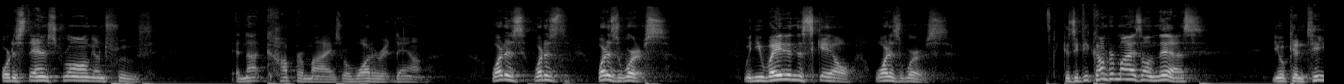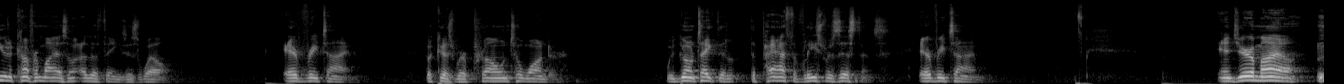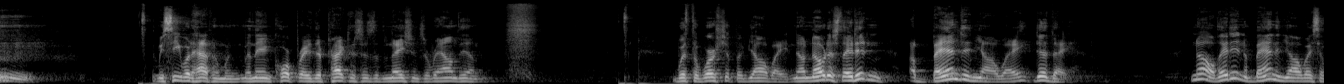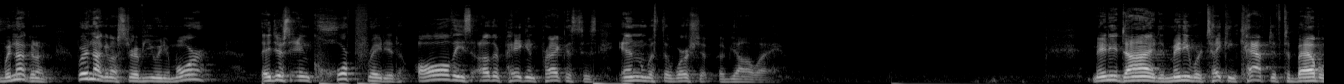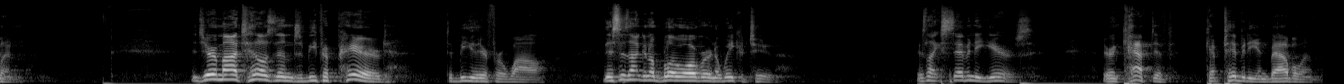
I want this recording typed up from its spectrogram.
or to stand strong in truth and not compromise or water it down. What is, what is, what is worse? When you weigh it in the scale, what is worse? Because if you compromise on this, you'll continue to compromise on other things as well. Every time. Because we're prone to wander. We're going to take the, the path of least resistance every time. In Jeremiah, we see what happened when, when they incorporated the practices of the nations around them with the worship of Yahweh. Now, notice they didn't abandon Yahweh, did they? No, they didn't abandon Yahweh. Said we're not going to we're not going to serve you anymore. They just incorporated all these other pagan practices in with the worship of Yahweh. Many died, and many were taken captive to Babylon. And Jeremiah tells them to be prepared to be there for a while. This is not going to blow over in a week or two. It was like 70 years. They're in captive, captivity in Babylon.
